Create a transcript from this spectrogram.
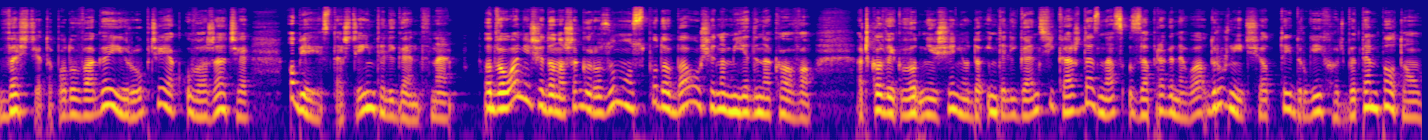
Weźcie to pod uwagę i róbcie jak uważacie. Obie jesteście inteligentne. Odwołanie się do naszego rozumu spodobało się nam jednakowo, aczkolwiek w odniesieniu do inteligencji każda z nas zapragnęła odróżnić się od tej drugiej choćby tempotą.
